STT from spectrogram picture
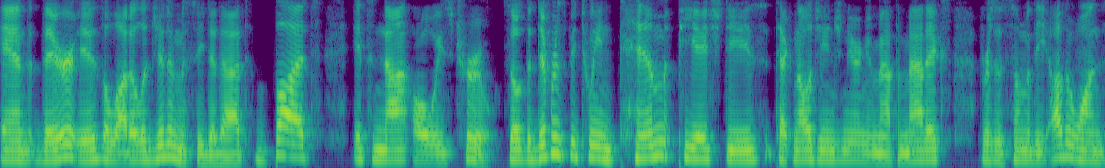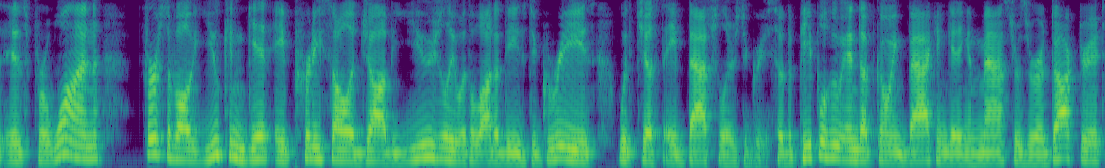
and there is a lot of legitimacy to that, but it's not always true. So the difference between TEM PhDs, technology, engineering, and mathematics, versus some of the other ones is for one, First of all, you can get a pretty solid job usually with a lot of these degrees with just a bachelor's degree. So the people who end up going back and getting a master's or a doctorate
